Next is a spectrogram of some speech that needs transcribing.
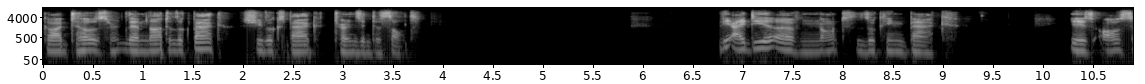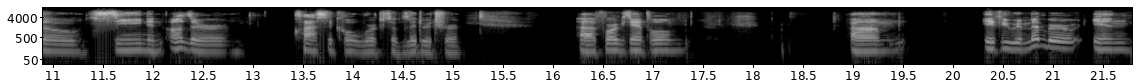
God tells her, them not to look back. She looks back, turns into salt. The idea of not looking back is also seen in other classical works of literature. Uh, for example, um, if you remember in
